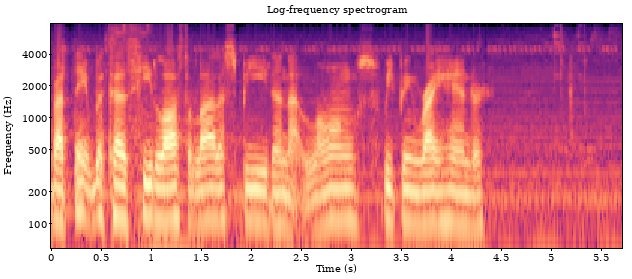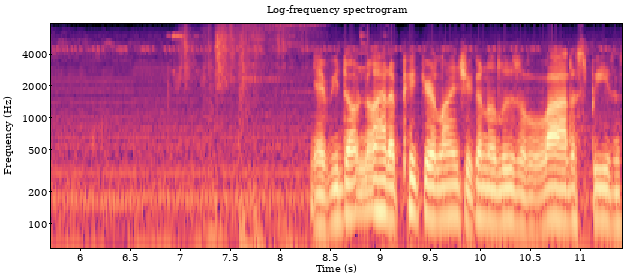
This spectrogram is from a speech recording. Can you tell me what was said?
But I think because he lost a lot of speed on that long sweeping right-hander. Yeah, if you don't know how to pick your lines, you're going to lose a lot of speed in,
